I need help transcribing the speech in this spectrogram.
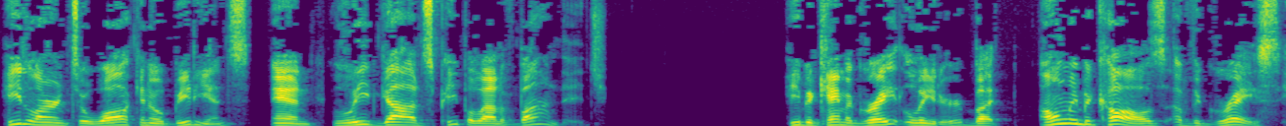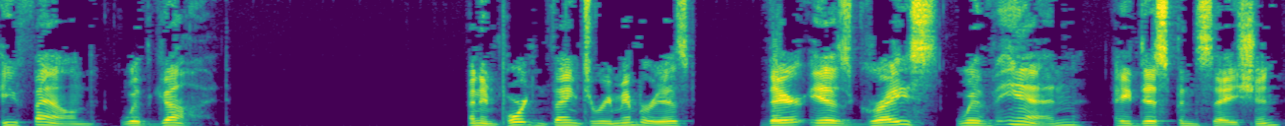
he learned to walk in obedience and lead God's people out of bondage. He became a great leader, but only because of the grace he found with God. An important thing to remember is there is grace within a dispensation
